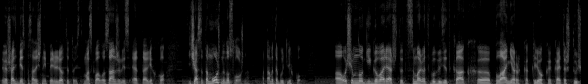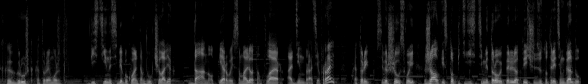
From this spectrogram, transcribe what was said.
совершать беспосадочные перелеты, то есть Москва-Лос-Анджелес это легко. Сейчас это можно, но сложно, а там это будет легко. А, Очень многие говорят, что этот самолет выглядит как э, планер, как легкая какая-то штучка, как игрушка, которая может вести на себе буквально там двух человек. Да, но первый самолет, там, Flyer 1 братьев Райт, который совершил свой жалкий 150-метровый перелет в 1903 году,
